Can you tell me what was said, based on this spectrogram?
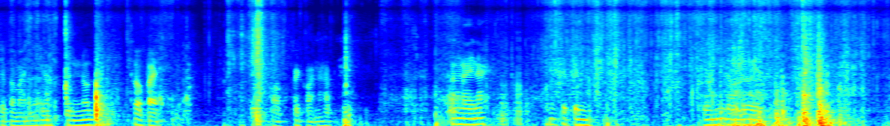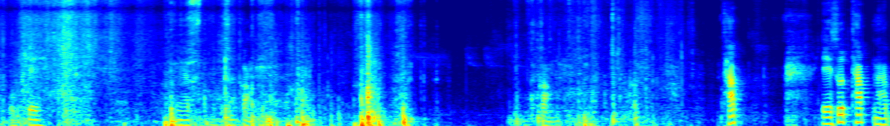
จะประมาณนี้นะเป็นโน้ตบุ๊กทั่วไปออกไปก่อนนะครับ ข้างในนะ มันจะเป็นตัวนี้เราเลย โอเค นี่ครับกล่อง กล่อง ทับ ASUS ทับนะครับ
